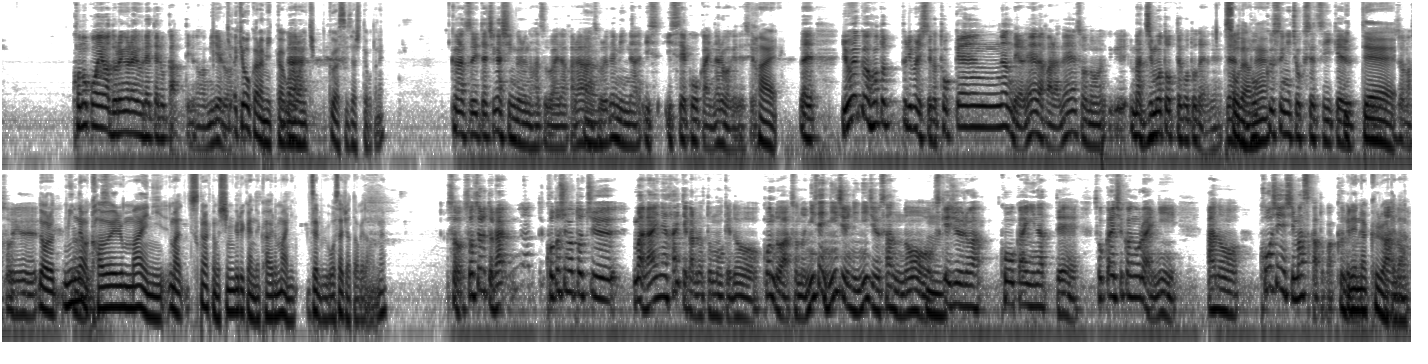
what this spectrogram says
この公演はどれぐらい売れてるかっていうのが見れるわけ。き今日から3日後のはい1 9月1日ってことね9月1日がシングルの発売だから、うんそれでみんな一一斉公開になるわけですよ。はいでようやく本当プリプリしてるか特権なんだよね。だからね、その、えまあ地元ってことだよね。でそうだよねボックスに直接行けるってだからそういう。だからみんなが買える前に、まあ少なくともシングル券で買える前に全部抑えちゃったわけだもんねそう、そうすると来、今年の途中、まあ来年入ってからだと思うけど、今度はその2022、23のスケジュールが公開になって、そこから1週間ぐらいに、あの、更新しますかとか来るのね、連絡来るわけだ。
